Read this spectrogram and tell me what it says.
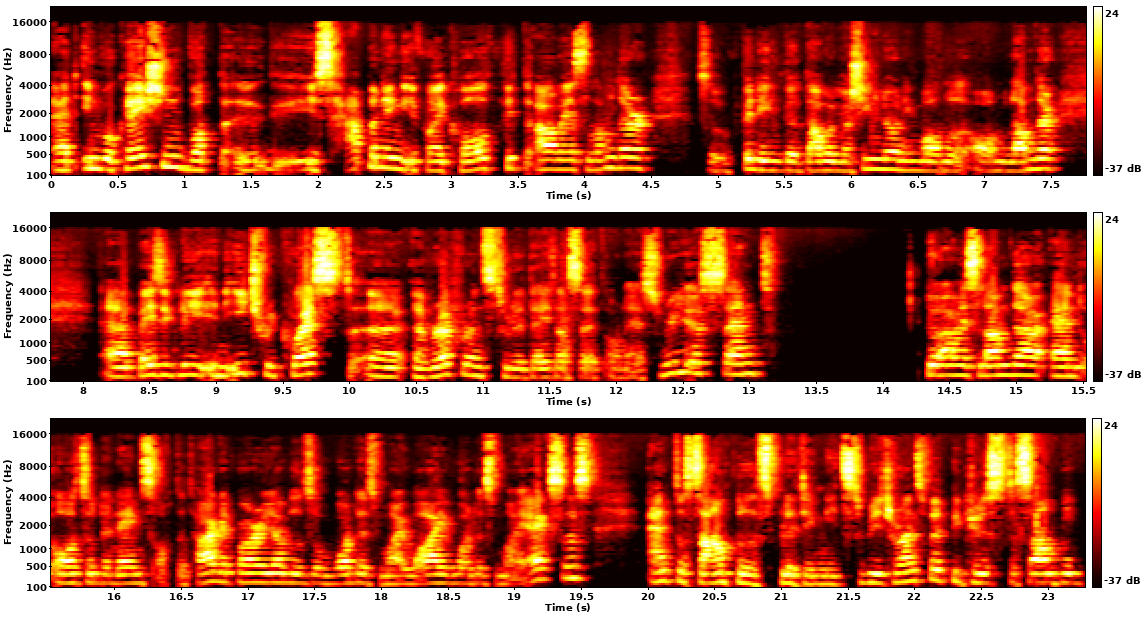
At invocation, what uh, happening if I call fit AWS Lambda, so fitting the double machine learning model on Lambda, uh, basically, in each request, uh, a reference to the dataset on S3 is sent to AWS Lambda and also the names of the target variables. So what is my Y, what is my X, and the sample splitting needs to be transferred because the sample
